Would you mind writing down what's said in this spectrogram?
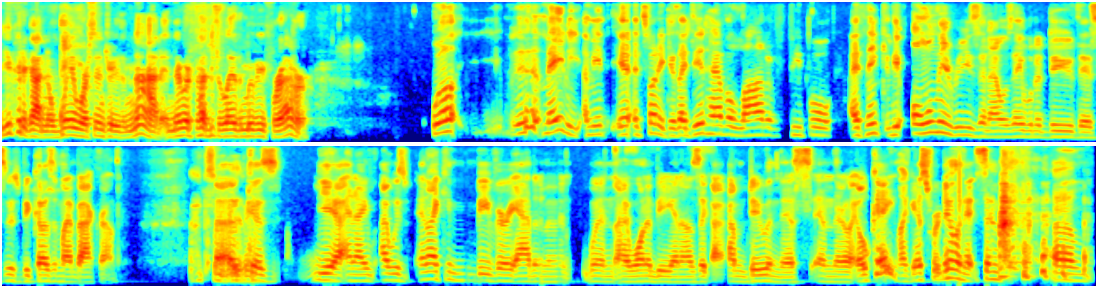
you could have gotten a way worse injury than that, and they would have had to delay the movie forever. Well, eh, maybe. I mean, eh, it's funny because I did have a lot of people. I think the only reason I was able to do this was because of my background. Because yeah and i i was and i can be very adamant when i want to be and i was like i'm doing this and they're like okay i guess we're doing it. So um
